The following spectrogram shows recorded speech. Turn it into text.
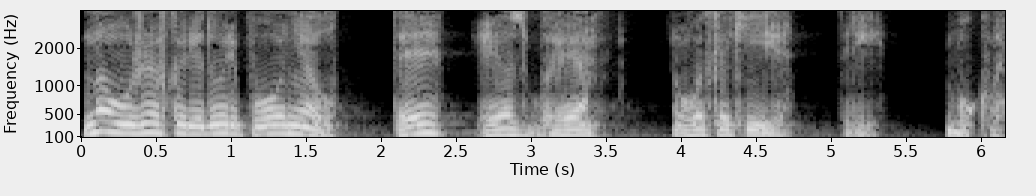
но уже в коридоре понял. Т, С, Б. Вот какие три буквы.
